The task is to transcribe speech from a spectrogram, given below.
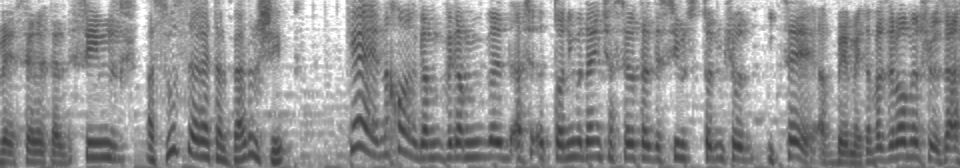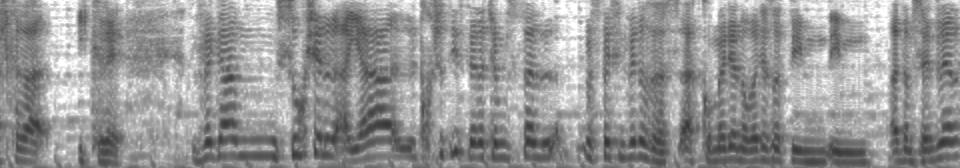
וסרט על The Sims. עשו סרט על באטל שיפ כן, נכון, גם, וגם אה, טוענים עדיין שהסרט על The Sims טוענים שעוד יצא אה, באמת, אבל זה לא אומר שזה אשכרה יקרה. וגם סוג של היה לתחושתי סרט שמבוסס על Space Invader זה הקומדיה הנוראית הזאת עם, עם אדם סנדלר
